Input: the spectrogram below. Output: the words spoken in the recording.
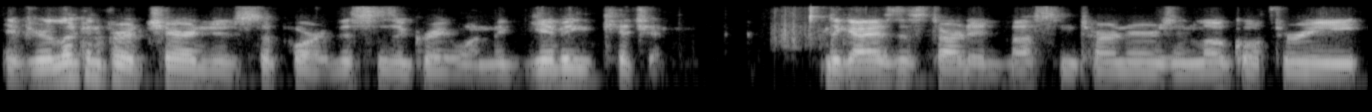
If you're looking for a charity to support, this is a great one, the Giving Kitchen. The guys that started Muss and Turners and Local Three,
